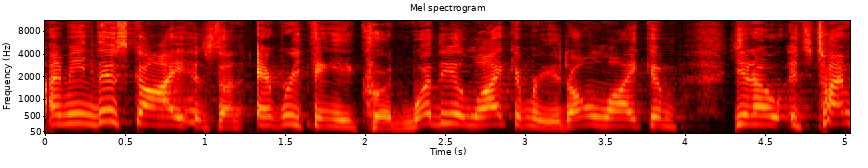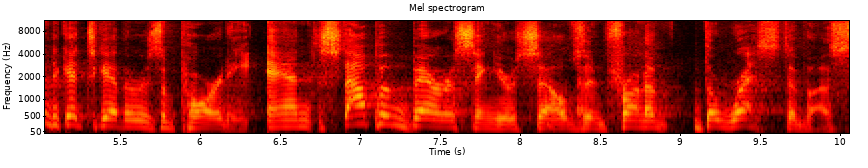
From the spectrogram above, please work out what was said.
I mean, this guy has done everything he could. Whether you like him or you don't like him, you know, it's time to get together as a party and stop embarrassing yourselves in front of the rest of us.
